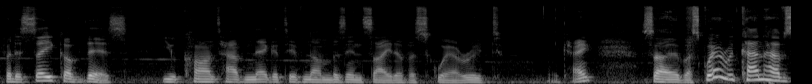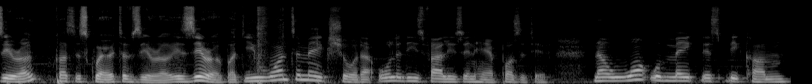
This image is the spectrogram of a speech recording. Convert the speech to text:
for the sake of this, you can't have negative numbers inside of a square root. Okay, so a square root can have zero because the square root of zero is zero. But you want to make sure that all of these values in here are positive. Now, what would make this become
